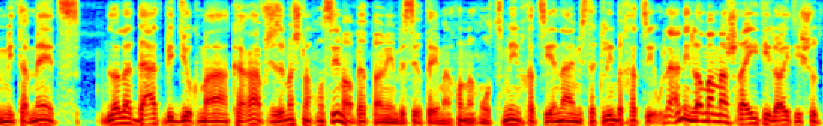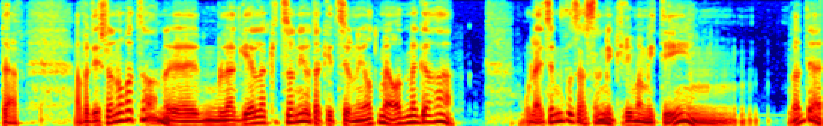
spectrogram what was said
מתאמץ לא לדעת בדיוק מה קרה, שזה מה שאנחנו עושים הרבה פעמים בסרטי אימה, נכון? אנחנו עוצמים חצי עיניים, מסתכלים בחצי, אולי אני לא ממש ראיתי, לא הייתי שותף, אבל יש לנו רצון אה, להגיע לקיצוניות, הקיצוניות מאוד מגרה. אולי זה מבוסס על מקרים אמיתיים, לא יודע,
